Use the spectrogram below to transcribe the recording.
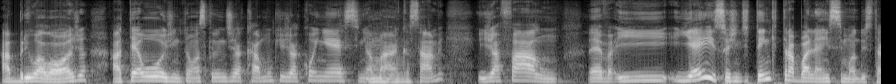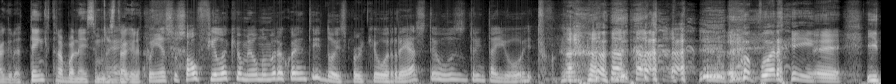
abriu a loja até hoje. Então as clientes já acabam que já conhecem Uhum. a marca, sabe? E já falam, leva. E, e é isso, a gente tem que trabalhar em cima do Instagram, tem que trabalhar em cima do É, Instagram. eu conheço só o fila que o meu número é 42, porque o resto eu uso 38. Por aí. É, e,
